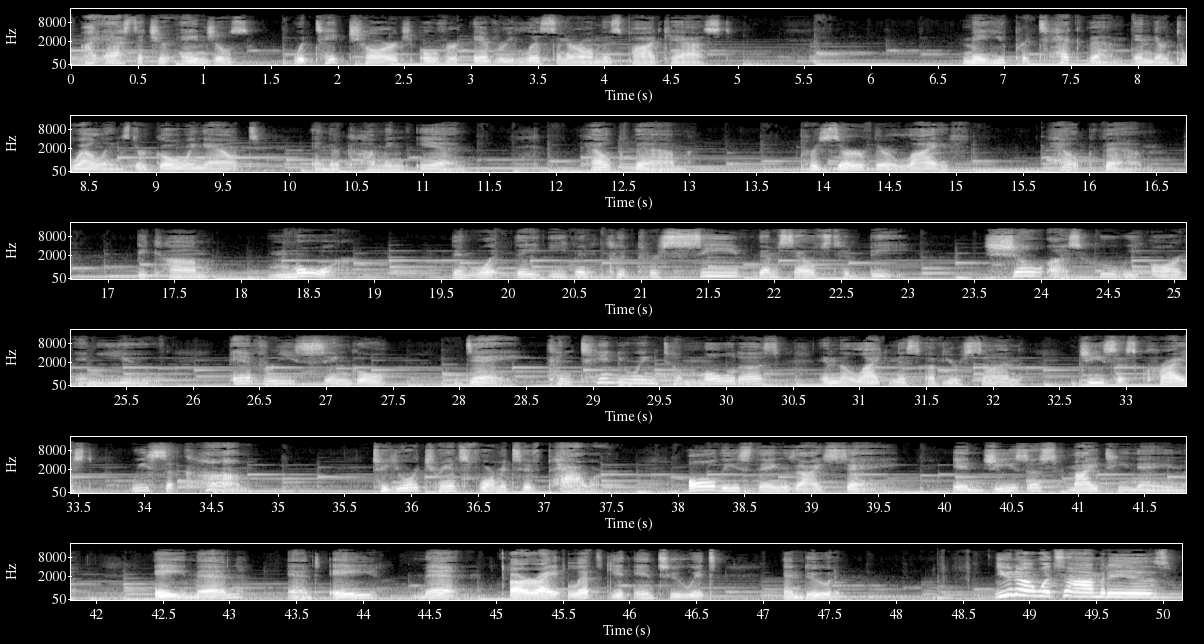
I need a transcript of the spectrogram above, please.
I ask that your angels would take charge over every listener on this podcast. May you protect them in their dwellings. They're going out and they're coming in. Help them preserve their life. Help them become more than what they even could perceive themselves to be. Show us who we are in you every single day continuing to mold us in the likeness of your Son, Jesus Christ, we succumb to your transformative power. All these things I say in Jesus' mighty name. Amen and amen. All right, let's get into it and do it. You know what time it is.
